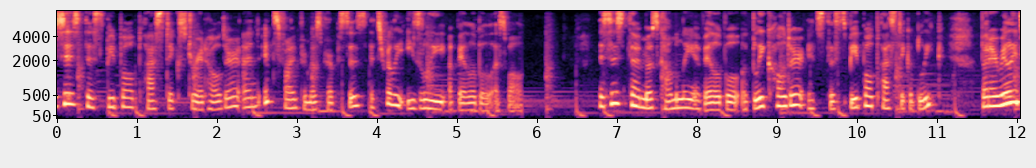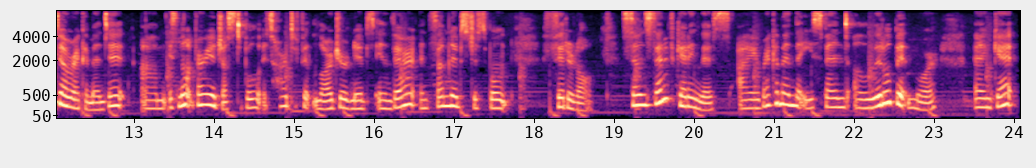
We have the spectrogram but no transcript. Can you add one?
this is the Speedball plastic straight holder and it's fine for most purposes. It's really easily available as well. This is the most commonly available oblique holder. It's the Speedball Plastic Oblique, but I really don't recommend it. Um, it's not very adjustable. It's hard to fit larger nibs in there, and some nibs just won't fit at all. So instead of getting this, I recommend that you spend a little bit more and get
